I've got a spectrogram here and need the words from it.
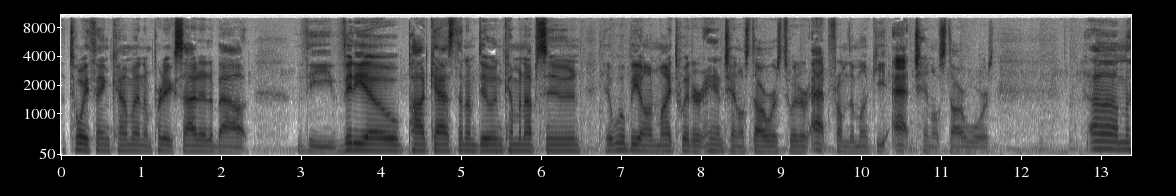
the toy thing coming. I'm pretty excited about the video podcast that I'm doing coming up soon. It will be on my Twitter and Channel Star Wars Twitter at From the Monkey at Channel Star Wars. Um,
